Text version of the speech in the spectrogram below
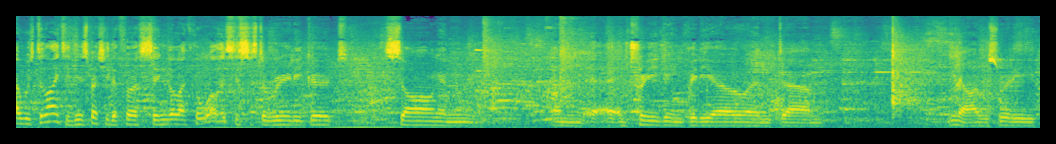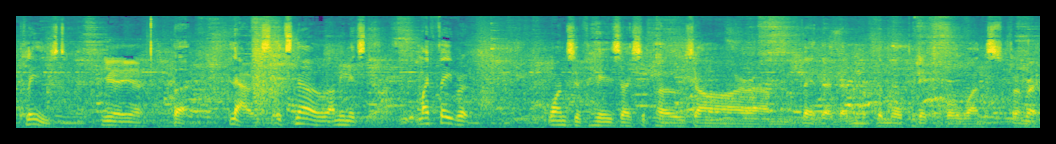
I was delighted, especially the first single. I thought, well, this is just a really good song and, and uh, intriguing video, and um, you know, I was really pleased. Yeah, yeah. But no, it's, it's no. I mean, it's my favourite ones of his, I suppose, are um, the, the, the, the more predictable ones from Right.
